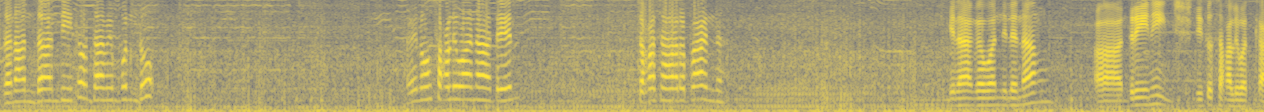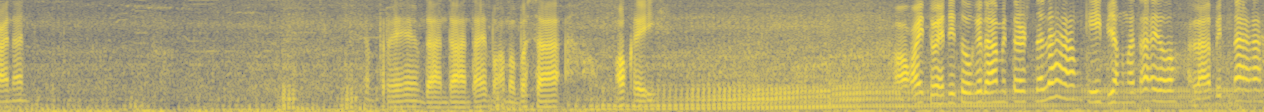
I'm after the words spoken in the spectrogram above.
Ganda na ang daan dito, ang daming bundok. Ayun oh, sa kaliwa natin. Tsaka sa harapan. Ginagawa nila ng ah, drainage dito sa kaliwat kanan. Siyempre, dahan-dahan tayo baka mabasa. Okay. Okay, 22 kilometers na lang. Kibyang na tayo. Malapit na.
